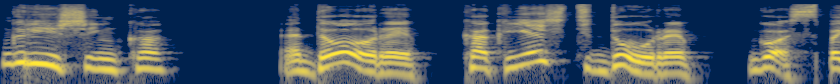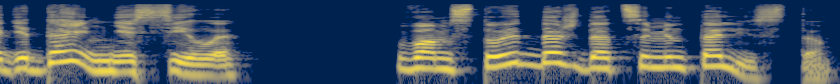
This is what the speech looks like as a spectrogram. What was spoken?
Гришенька». «Дуры! Как есть дуры! Господи, дай мне силы!» «Вам стоит дождаться менталиста,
